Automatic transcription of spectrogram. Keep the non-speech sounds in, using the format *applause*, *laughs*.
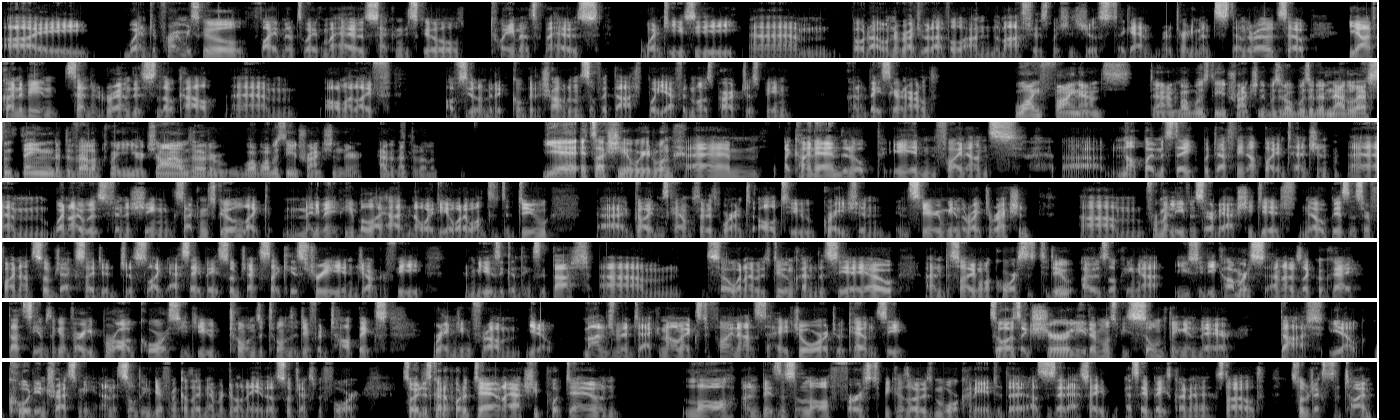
I went to primary school five minutes away from my house, secondary school 20 minutes from my house, went to UCD, um, both at undergraduate level and the masters, which is just again or 30 minutes down the road. So yeah, I've kind of been centered around this locale um all my life. Obviously done a bit of good bit of traveling and stuff like that. But yeah, for the most part, just been kind of based here in Ireland. Why finance, Dan? What was the attraction? Was it was it an adolescent thing that developed in your childhood, or what? What was the attraction there? How did that develop? Yeah, it's actually a weird one. Um, I kind of ended up in finance, uh, not by mistake, but definitely not by intention. Um, when I was finishing secondary school, like many, many people, I had no idea what I wanted to do. Uh, guidance counselors weren't all too great in in steering me in the right direction. Um, for my leaving cert, I actually did no business or finance subjects. I did just like essay based subjects like history and geography and music and things like that. Um, so when I was doing kind of the CAO and deciding what courses to do, I was looking at UCD Commerce and I was like, okay, that seems like a very broad course. You do tons and tons of different topics, ranging from you know management to economics to finance to HR to accountancy. So I was like, surely there must be something in there that you know could interest me, and it's something different because I'd never done any of those subjects before. So I just kind of put it down. I actually put down law and business and law first because I was more kind of into the, as I said, essay essay based kind of styled subjects at the time.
